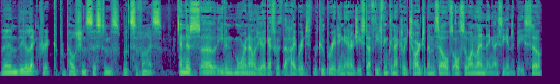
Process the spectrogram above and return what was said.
then the electric propulsion systems would suffice. And there's uh, even more analogy, I guess, with the hybrid recuperating energy stuff. These things can actually charge themselves also on landing, I see in the piece. So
